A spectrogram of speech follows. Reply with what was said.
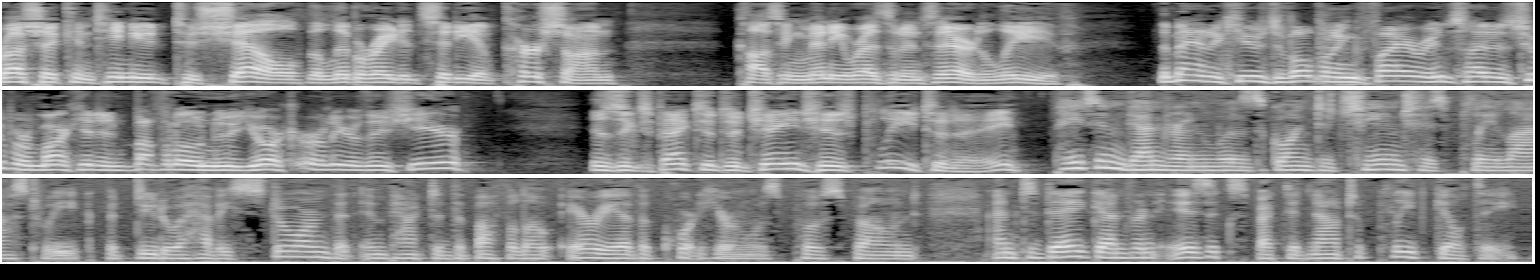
Russia continued to shell the liberated city of Kherson, causing many residents there to leave. The man accused of opening fire inside a supermarket in Buffalo, New York earlier this year is expected to change his plea today. Peyton Gendron was going to change his plea last week, but due to a heavy storm that impacted the Buffalo area, the court hearing was postponed. And today, Gendron is expected now to plead guilty.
